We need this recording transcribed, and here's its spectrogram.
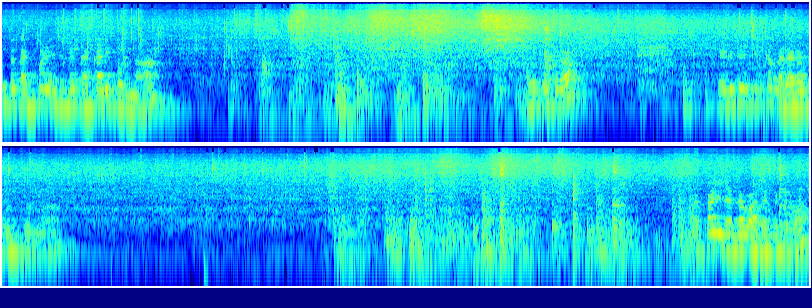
இப்போ கட் பண்ணி வச்சுருக்க தக்காளி போடலாம். அதுக்கப்புறம் எடுத்து வச்சுருக்க மிளகாத்தூள் போடலாம். தக்காளி நல்லா வதங்கட்டும்.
